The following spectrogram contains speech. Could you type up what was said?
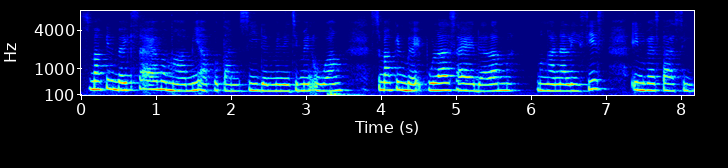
Semakin baik saya memahami akuntansi dan manajemen uang, semakin baik pula saya dalam menganalisis investasi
